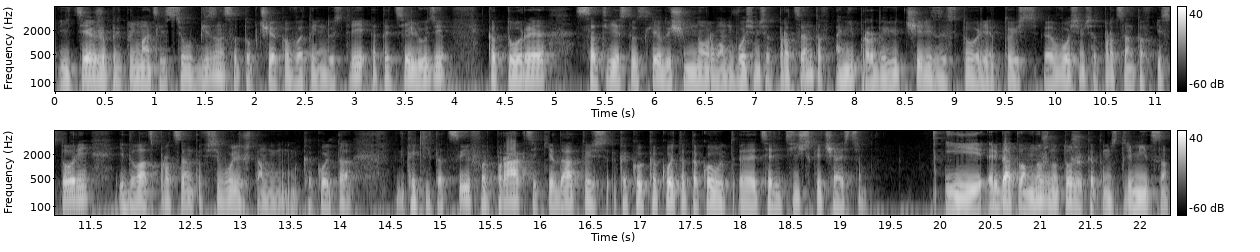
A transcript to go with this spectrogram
и тех же предпринимателей сетевого бизнеса, топ-чеков в этой индустрии, это те люди, которые соответствуют следующим нормам. 80% они продают через истории, то есть 80% э, историй и 20% всего лишь там какой-то каких-то цифр, практики, да, то есть какой, какой-то такой вот э, теоретической части. И, ребят, вам нужно тоже к этому стремиться.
